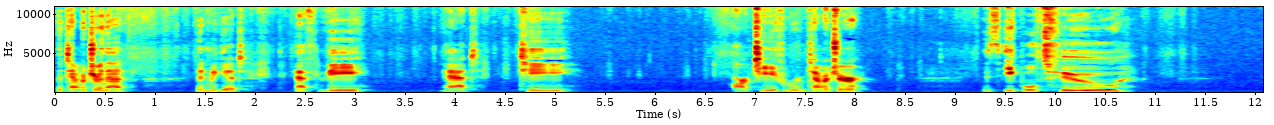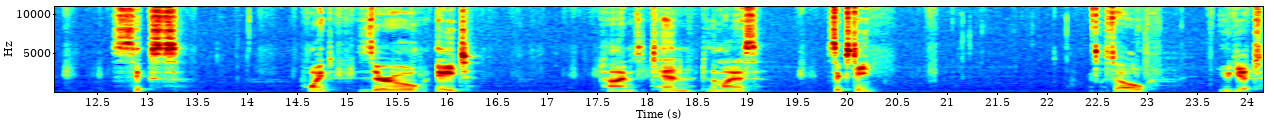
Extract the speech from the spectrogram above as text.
the temperature in that, then we get FV at T RT for room temperature is equal to 6.08 times 10 to the minus 16. So you get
